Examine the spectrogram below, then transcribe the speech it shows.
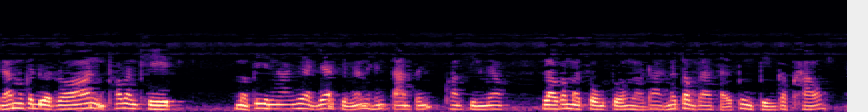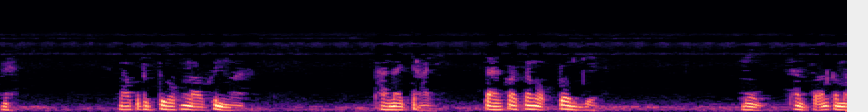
แล้วมันก็เดือดร้อน เพราะมันผิดเมื่อพิจารณาแยกแยะสิ่งนั้นเห็นตามเป็นความจริงแล้ว เราก็มาทรงตัวของเราได้ ไม่ต้องไปอาศัยพึ่งพิงกับเขาเราก็เป็นตัวของเราขึ้นมาภายในใจใจก็สงบร่มเย็นนี่ ท่านสอนกรรม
